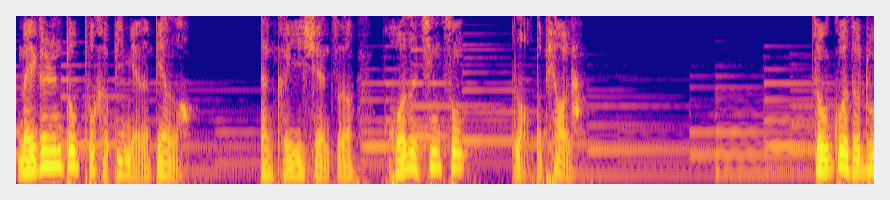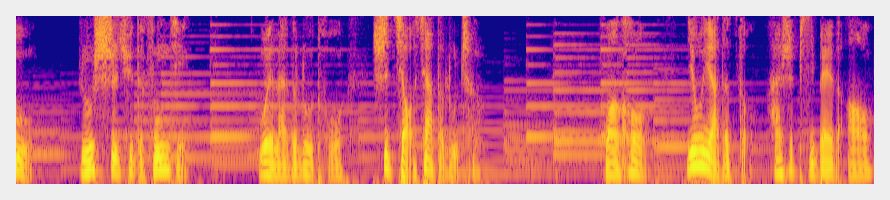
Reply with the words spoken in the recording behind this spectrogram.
每个人都不可避免的变老，但可以选择活得轻松，老得漂亮。走过的路，如逝去的风景；未来的路途，是脚下的路程。往后，优雅的走，还是疲惫的熬？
